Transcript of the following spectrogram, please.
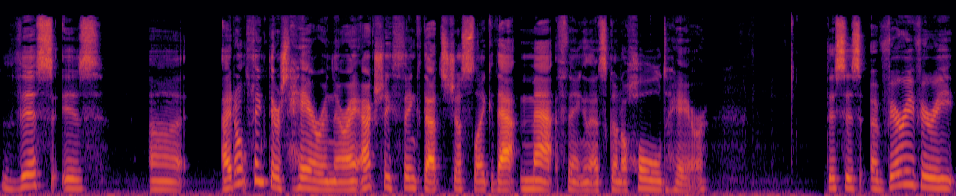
this is, uh, I don't think there's hair in there. I actually think that's just like that mat thing that's going to hold hair. This is a very, very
